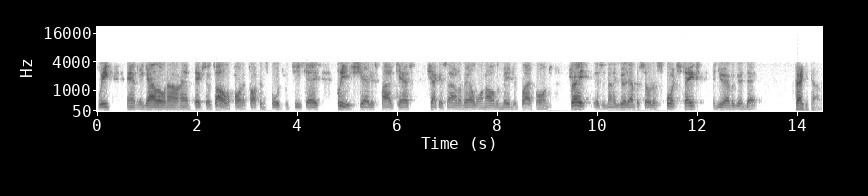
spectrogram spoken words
week. Anthony Gallo and I'll have picks. It's all a part of talking sports with TK. Please share this podcast. Check us out, available on all the major platforms. Trey, this has been a good episode of Sports Takes, and you have a good day. Thank you, Tommy.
